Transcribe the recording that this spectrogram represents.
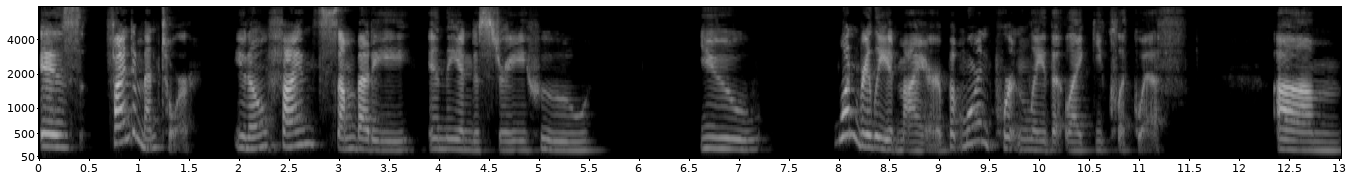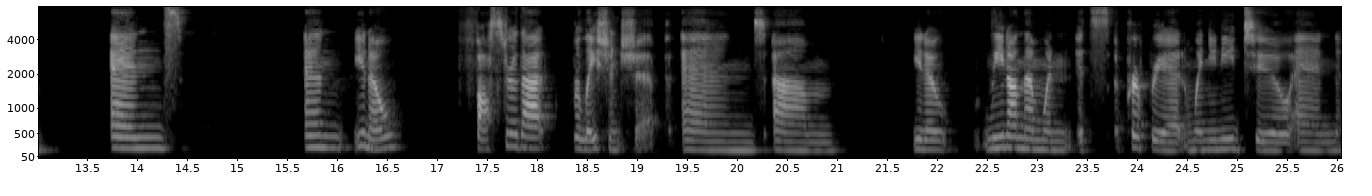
is find a mentor. You know, find somebody in the industry who you one really admire, but more importantly, that like you click with. Um, and and you know foster that relationship and um, you know lean on them when it's appropriate and when you need to and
